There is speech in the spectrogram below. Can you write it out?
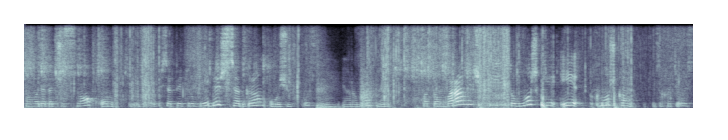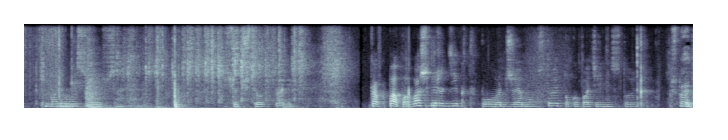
там вот этот чеснок. Он стоит 55 рублей. Рублей 60 грамм. Очень вкусный и ароматный. Потом бараночки, потом ножки. И к ножкам захотелось кемалевого соуса. Все, что устали. Так, папа, ваш вердикт по джему. Стоит покупать или не стоит? Стоит?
